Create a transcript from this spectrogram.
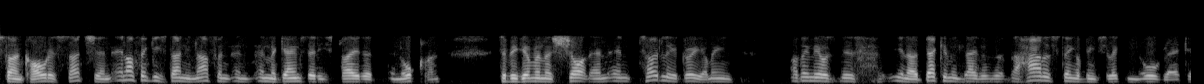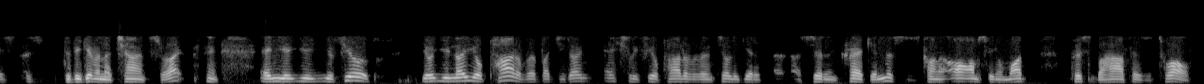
stone cold as such, and, and I think he's done enough in, in, in the games that he's played at, in Auckland to be given a shot. And, and totally agree. I mean, I think there was this, you know, back in the day, the, the hardest thing of being selected in All Black is, is to be given a chance, right? and you, you, you feel, you, you know you're part of it, but you don't actually feel part of it until you get a, a certain crack. And this is kind of, oh, I'm speaking on my personal behalf as a 12,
